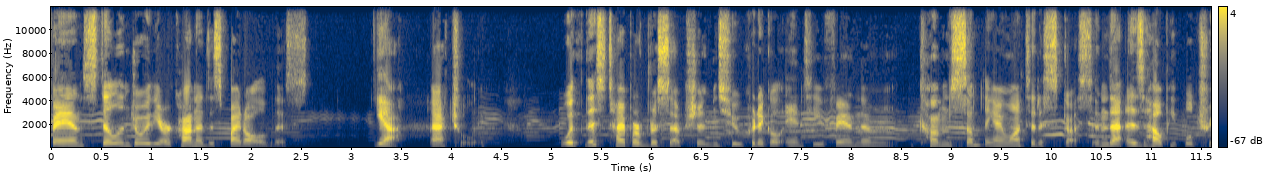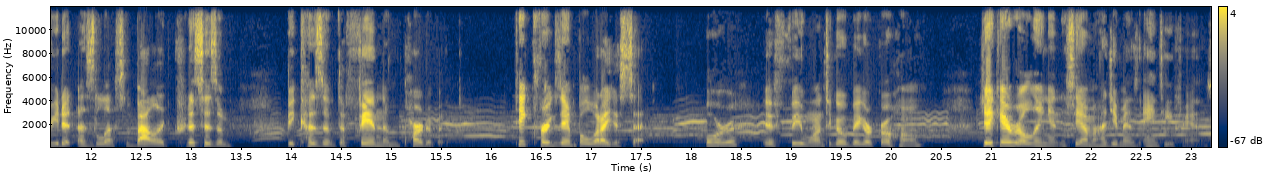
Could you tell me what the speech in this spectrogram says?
fans still enjoy the Arcana despite all of this? Yeah, actually. With this type of reception to critical anti fandom comes something I want to discuss, and that is how people treat it as less valid criticism because of the fandom part of it. Take, for example, what I just said. Or, if we want to go big or go home, J.K. Rowling and Isayama Hajime's anti-fans.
